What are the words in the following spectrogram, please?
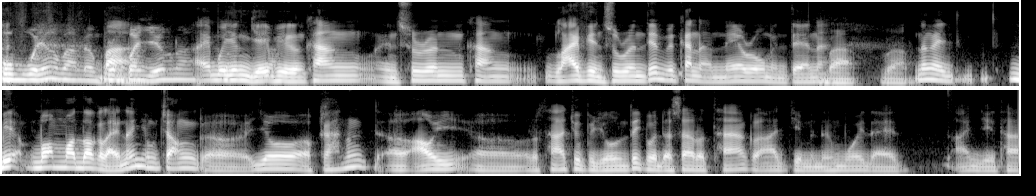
ភូមិមួយហ្នឹងបាទនៅភូមិពេញយើងណាហើយបើយើងនិយាយពីខាង insurance ខាង life insurance ទៀតវាកាន់តែ narrow មែនតើណាបាទបាទហ្នឹងហើយបៀកបមកដល់កន្លែងហ្នឹងខ្ញុំចង់អឺយកឱកាសហ្នឹងអឺឲ្យអឺរដ្ឋាជួយបញ្យល់បន្តិចព្រោះដោយសាររដ្ឋាក៏អាចជាមនុស្សមួយដែលអាចនិយាយថា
